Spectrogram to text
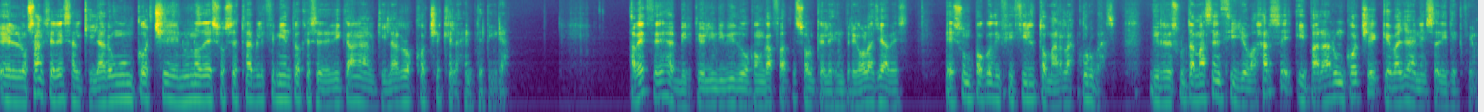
En Los Ángeles alquilaron un coche en uno de esos establecimientos que se dedican a alquilar los coches que la gente tira. A veces, advirtió el individuo con gafas de sol que les entregó las llaves, es un poco difícil tomar las curvas y resulta más sencillo bajarse y parar un coche que vaya en esa dirección.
